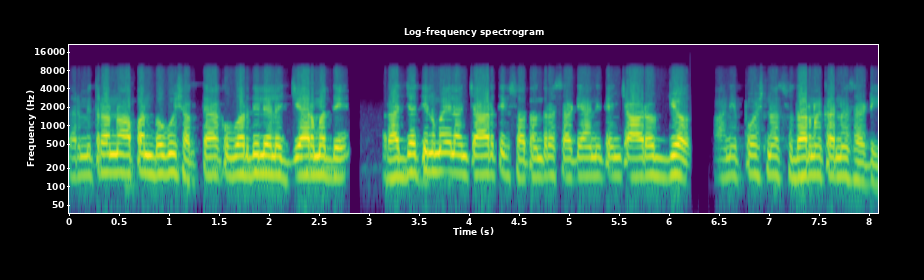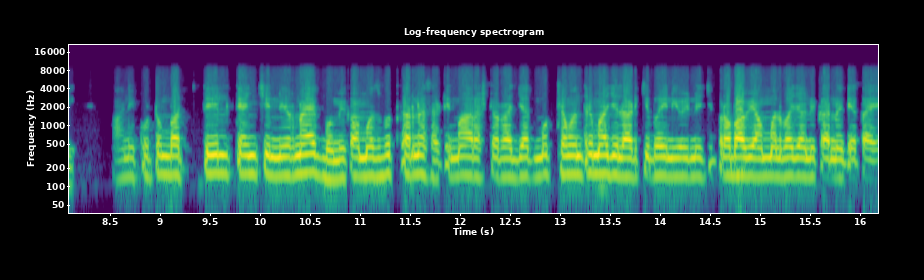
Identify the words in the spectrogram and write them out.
तर मित्रांनो आपण बघू शकता वर दिलेल्या जी आरमध्ये राज्यातील महिलांच्या आर्थिक स्वातंत्र्यासाठी आणि त्यांचे आरोग्य आणि पोषणात सुधारणा करण्यासाठी आणि कुटुंबातील त्यांची निर्णायक भूमिका मजबूत करण्यासाठी महाराष्ट्र राज्यात मुख्यमंत्री माझी लाडकी बहीण योजनेची प्रभावी अंमलबजावणी करण्यात येत आहे.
